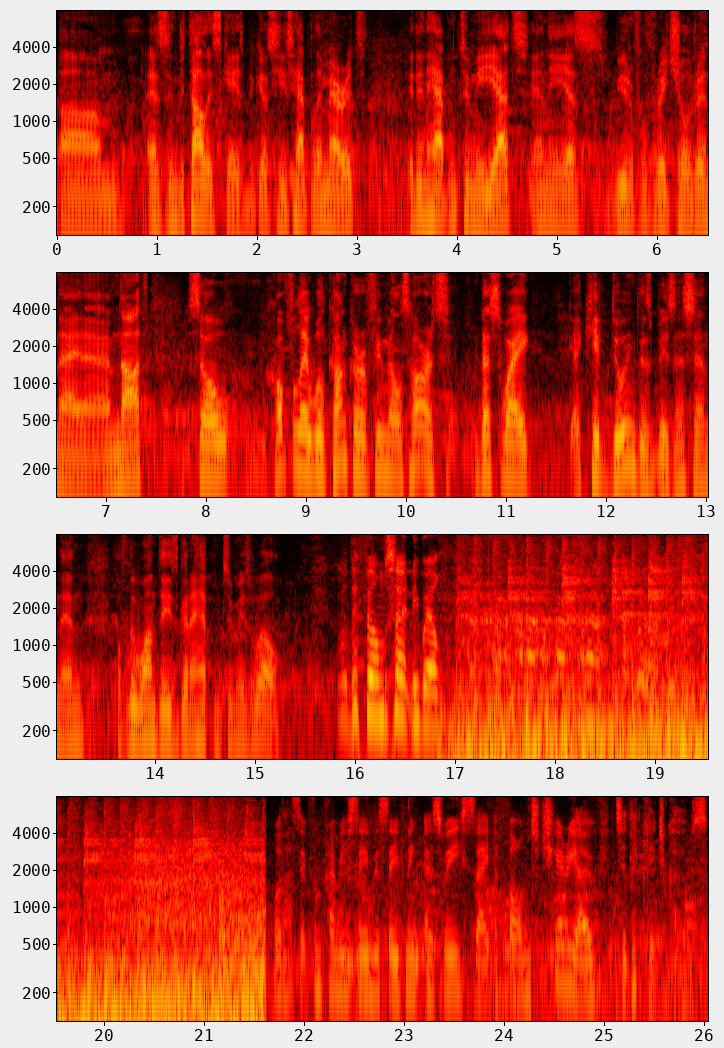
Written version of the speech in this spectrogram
Um, as in Vitali's case, because he's happily married. It didn't happen to me yet, and he has beautiful three children. I am not. So hopefully, I will conquer female's heart. That's why I keep doing this business, and then hopefully one day it's going to happen to me as well. Well, the film certainly will. Well, that's it from Premiere Scene this evening as we say a fond cheerio to the Klitschko's.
